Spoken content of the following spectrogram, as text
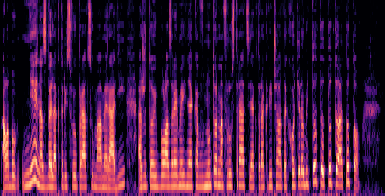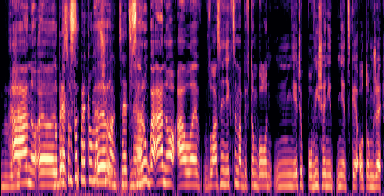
alebo nie je nás veľa, ktorí svoju prácu máme radi a že to ich bola zrejme ich nejaká vnútorná frustrácia, ktorá kričala, tak choď robiť toto, toto a toto. Že... Áno. Uh, Dobre som to pretlmočila. Uh, zhruba áno, ale vlastne nechcem, aby v tom bolo niečo povýšenecké o tom, že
